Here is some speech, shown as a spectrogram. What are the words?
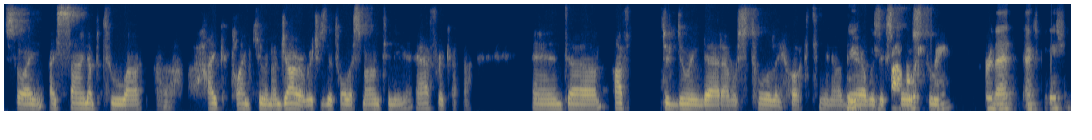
So I, I signed up to uh, uh, hike climb Kilimanjaro, which is the tallest mountain in Africa. And uh, after doing that, I was totally hooked. You know, there I was exposed to for that expedition.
